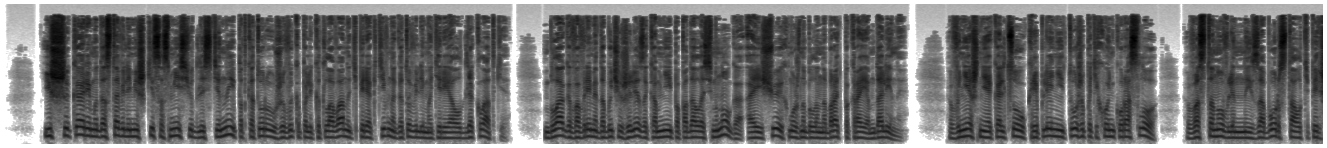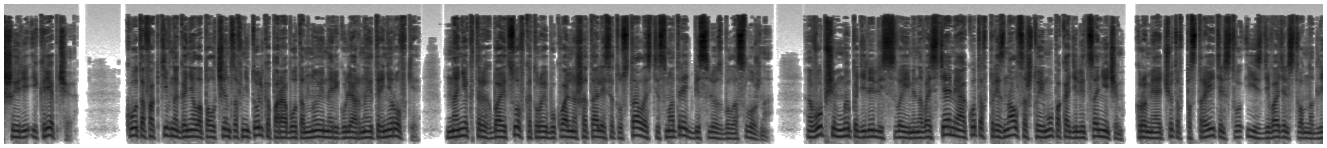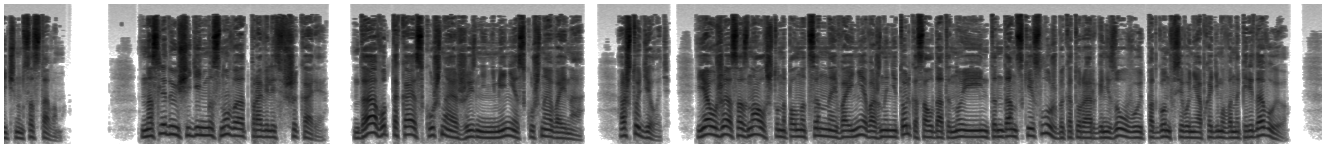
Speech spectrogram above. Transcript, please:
Из Шикари мы доставили мешки со смесью для стены, под которую уже выкопали котлован и теперь активно готовили материал для кладки. Благо, во время добычи железа камней попадалось много, а еще их можно было набрать по краям долины. Внешнее кольцо укреплений тоже потихоньку росло. Восстановленный забор стал теперь шире и крепче. Котов активно гонял ополченцев не только по работам, но и на регулярные тренировки. На некоторых бойцов, которые буквально шатались от усталости, смотреть без слез было сложно. В общем, мы поделились своими новостями, а Котов признался, что ему пока делиться нечем, кроме отчетов по строительству и издевательством над личным составом. На следующий день мы снова отправились в Шикаре. Да, вот такая скучная жизнь и не менее скучная война. А что делать? Я уже осознал, что на полноценной войне важны не только солдаты, но и интендантские службы, которые организовывают подгон всего необходимого на передовую.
